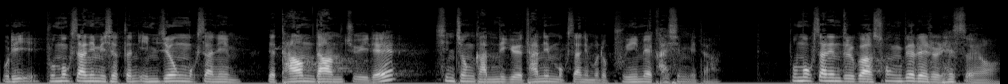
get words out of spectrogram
우리 부목사님이셨던 임지용 목사님 다음 다음 주일에 신촌 감리교회 담임 목사님으로 부임해 가십니다. 부목사님들과 송별회를 했어요.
